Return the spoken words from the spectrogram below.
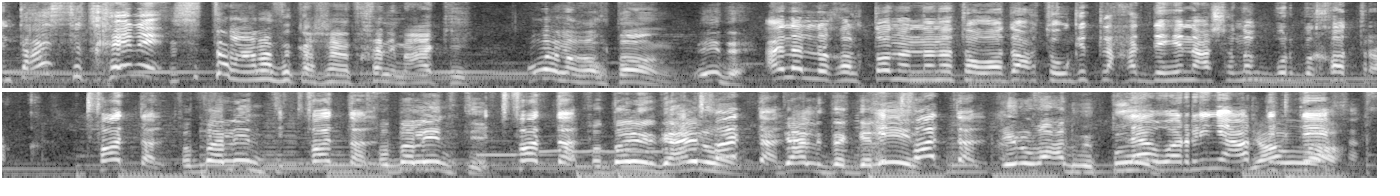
أنت عايز تتخانق. يا ست أنا اعرفك عشان أتخانق معاكي. ولا أنا غلطان. إيه ده؟ أنا اللي غلطانه إن أنا تواضعت وجيت لحد هنا عشان أكبر بخاطرك. اتفضل. اتفضلي أنت. اتفضل. اتفضلي أنت. اتفضل. اتفضلي ارجعي لهم. اتفضل. ارجعي للدجالين. اتفضل. كيلوا بعض بالطول. لا وريني عرض. كتافك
